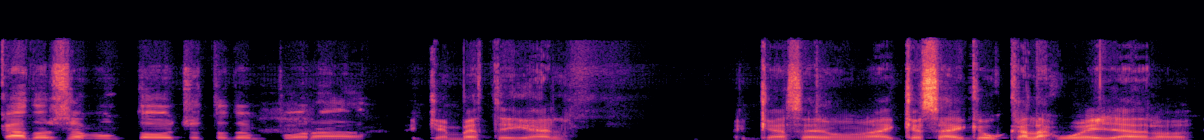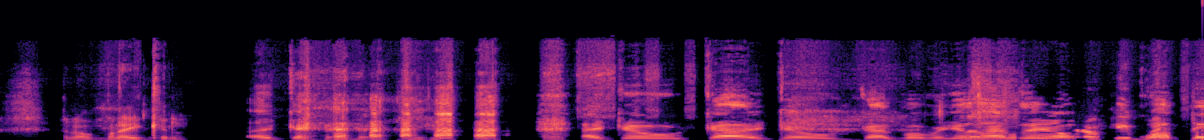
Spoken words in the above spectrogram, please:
14.8 esta temporada. Hay que investigar. Hay que hacer un, hay que hay que buscar las huellas de los, de los breakers. Hay que, hay que buscar, hay que buscar. Por mí que esa gente dijo, ¿cuánto,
